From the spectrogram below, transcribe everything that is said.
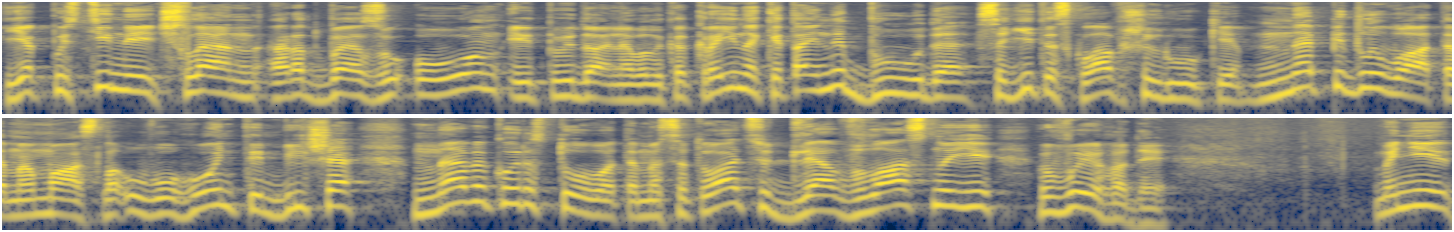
Як постійний член Радбезу ООН і відповідальна велика країна, Китай не буде сидіти, склавши руки, не підливатиме масла у вогонь, тим більше не використовуватиме ситуацію для власної вигоди. Мені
